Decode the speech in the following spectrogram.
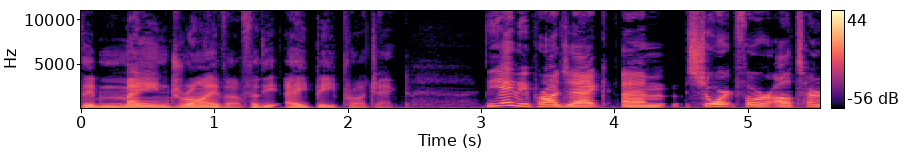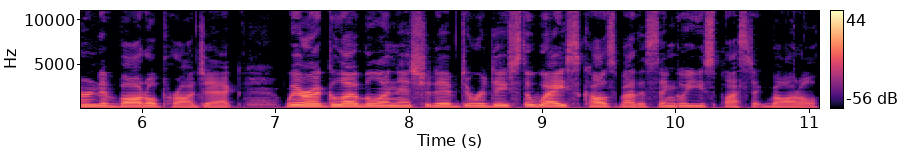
the main driver for the AB project. The AB Project, um, short for Alternative Bottle Project, we're a global initiative to reduce the waste caused by the single use plastic bottle.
